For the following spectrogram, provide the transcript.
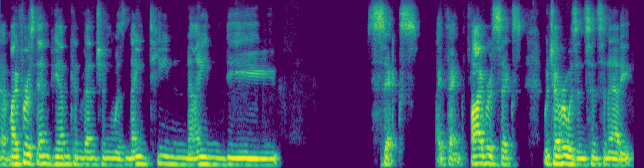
uh, my first NPM convention was 1996, I think, five or six, whichever was in Cincinnati.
